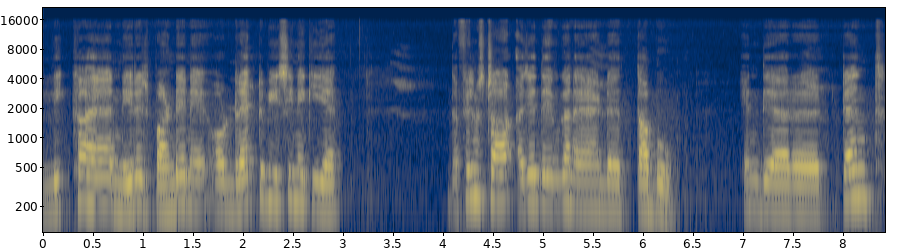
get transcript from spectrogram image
लिखा है नीरज पांडे ने और डायरेक्ट भी इसी ने किया है। The film star Ajay Devgn and Tabu in their tenth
